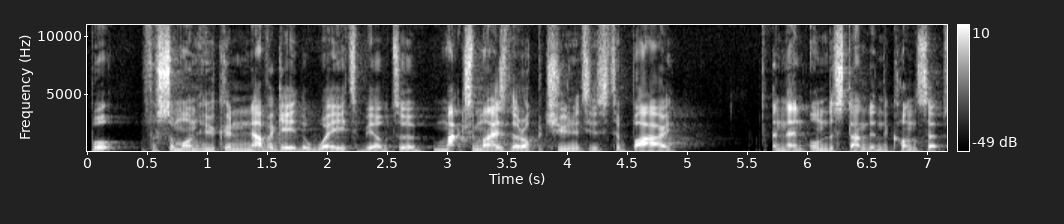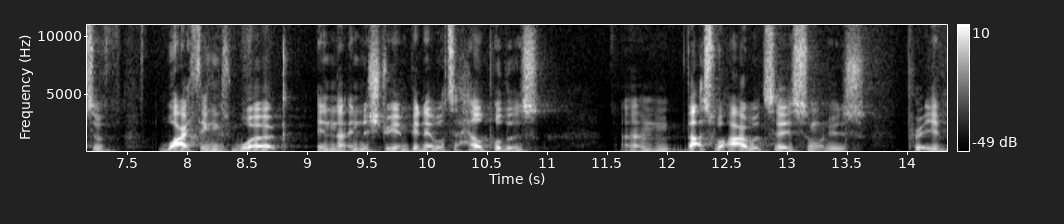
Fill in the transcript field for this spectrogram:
but for someone who can navigate the way to be able to maximize their opportunities to buy and then understanding the concepts of why things work in that industry and being able to help others. Um, that's what I would say is someone who's pretty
